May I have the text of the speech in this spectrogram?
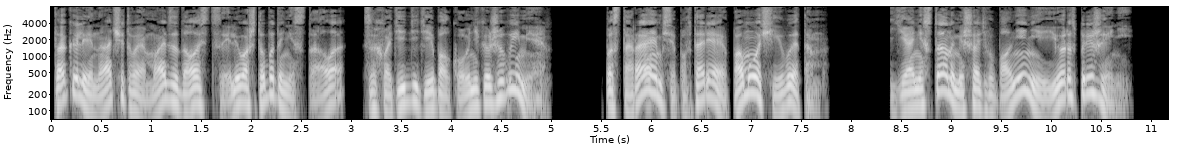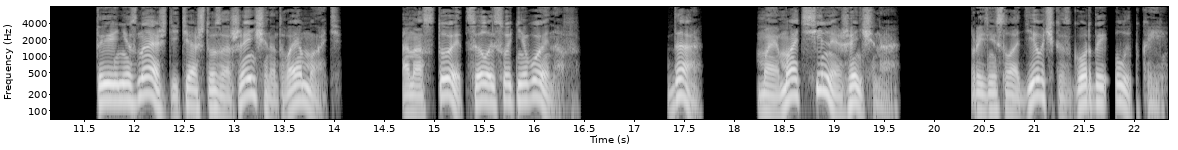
Так или иначе, твоя мать задалась целью во что бы то ни стало захватить детей полковника живыми. Постараемся, повторяю, помочь ей в этом. Я не стану мешать выполнению ее распоряжений. Ты не знаешь, дитя, что за женщина твоя мать. Она стоит целой сотни воинов. Да, моя мать сильная женщина, произнесла девочка с гордой улыбкой.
